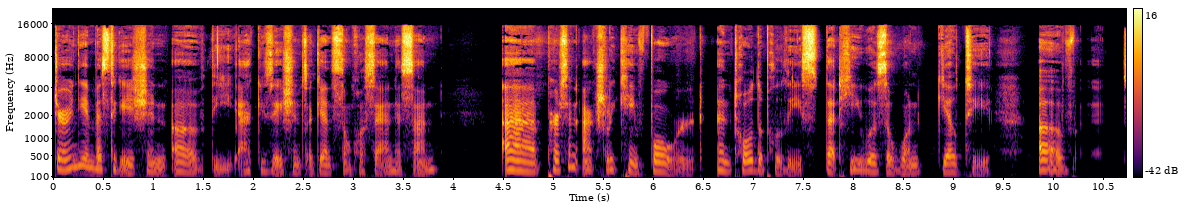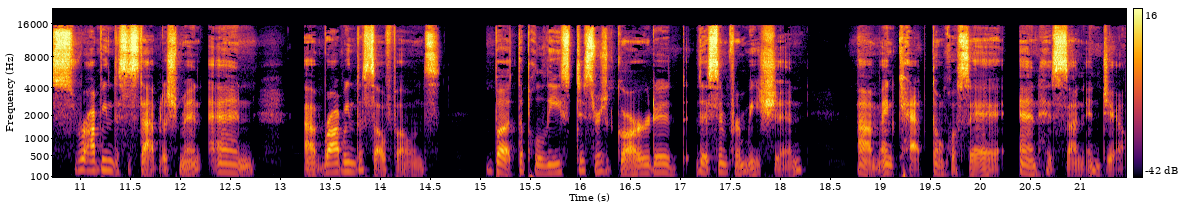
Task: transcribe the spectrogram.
During the investigation of the accusations against Don Jose and his son, a person actually came forward and told the police that he was the one guilty of robbing this establishment and uh, robbing the cell phones, but the police disregarded this information um, and kept Don Jose and his son in jail.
